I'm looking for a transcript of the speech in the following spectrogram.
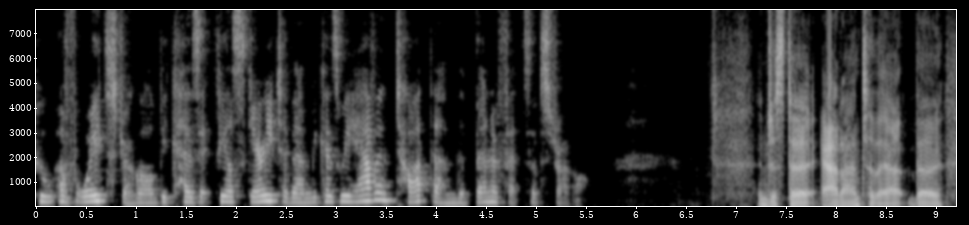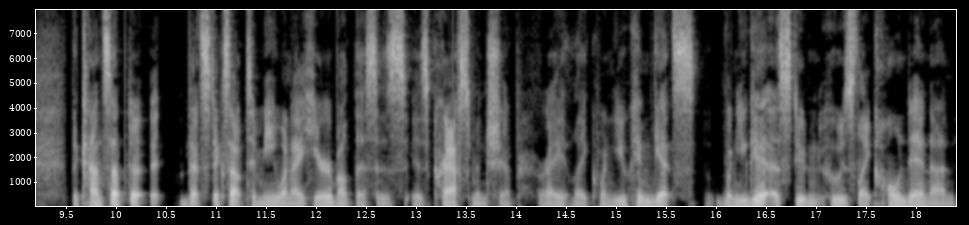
who avoid struggle because it feels scary to them because we haven't taught them the benefits of struggle. And just to add on to that the the concept uh, that sticks out to me when i hear about this is is craftsmanship right? Like when you can get when you get a student who's like honed in on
